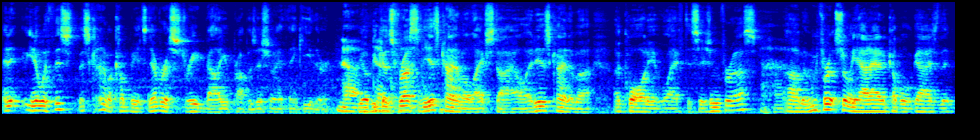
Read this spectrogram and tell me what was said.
and it, you know, with this this kind of a company, it's never a straight value proposition. I think either. No, you know, because for us, it is kind of a lifestyle. It is kind of a, a quality of life decision for us. Uh-huh. Um, and we've certainly had I had a couple of guys that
